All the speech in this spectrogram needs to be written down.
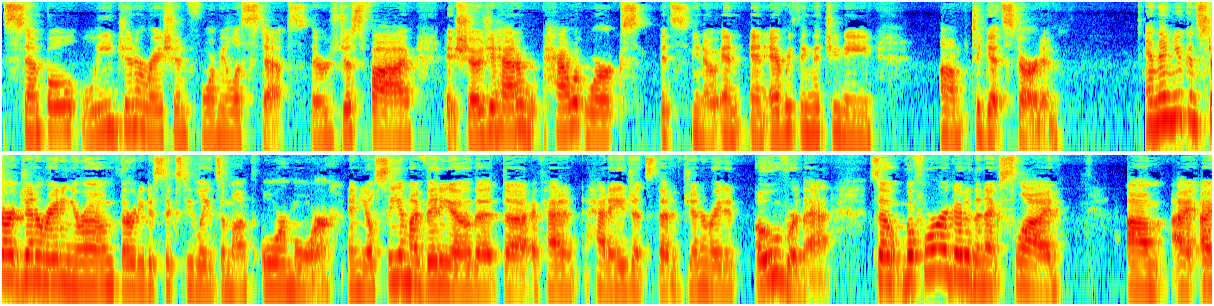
simple lead generation formula steps. There's just five. It shows you how to how it works. It's you know and and everything that you need um, to get started. And then you can start generating your own 30 to 60 leads a month or more. And you'll see in my video that uh, I've had had agents that have generated over that. So before I go to the next slide, um, I, I,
